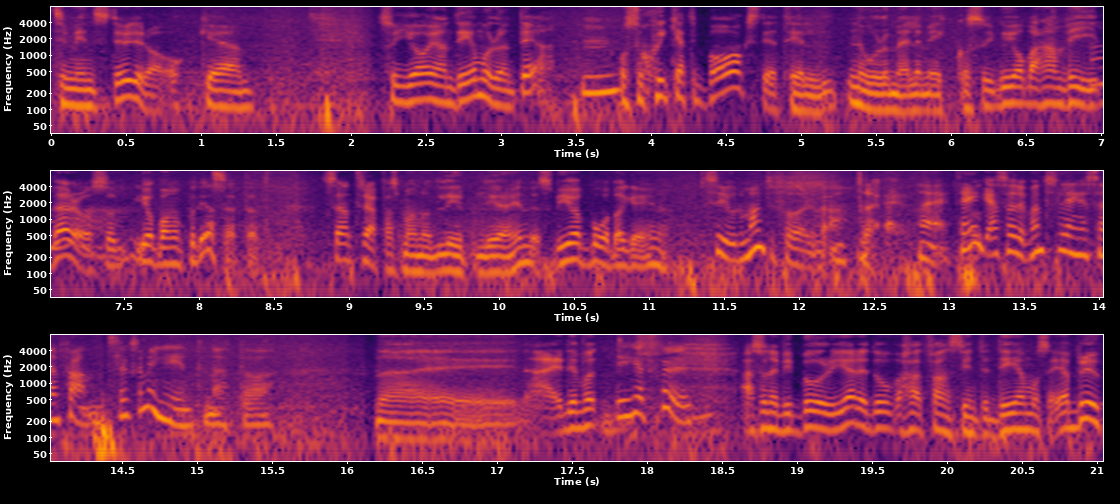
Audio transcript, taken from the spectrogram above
till min studio då. Och, eh, så gör jag en demo runt det. Mm. Och så skickar jag tillbaks det till Norum eller Mick och så jobbar han vidare och så Ah. jobbar man på det sättet. Sen träffas man och li- lirar in det. Så vi gör båda grejerna. Så gjorde man inte förr va? Nej. Nej, tänk alltså det var inte så länge sedan fanns liksom inget internet och... Nej, nej det var... Det är helt sjukt. Alltså när vi började då fanns det inte demos. Jag, bruk,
